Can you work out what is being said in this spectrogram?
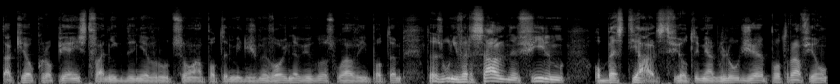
takie okropieństwa nigdy nie wrócą, a potem mieliśmy wojnę w Jugosławii, potem to jest uniwersalny film o bestialstwie, o tym jak ludzie potrafią e,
